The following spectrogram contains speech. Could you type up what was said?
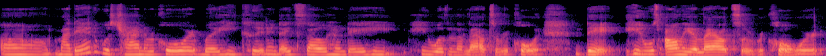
Um, my dad was trying to record, but he couldn't. They told him that he, he wasn't allowed to record. That he was only allowed to record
